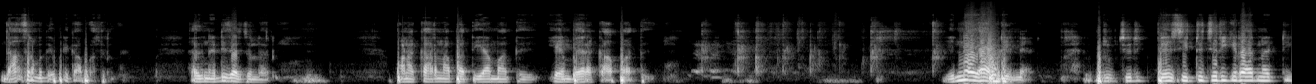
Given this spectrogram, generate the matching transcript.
இந்த ஆசிரமத்தை எப்படி காப்பாற்றுறது அதுக்கு நட்டி சார் சொல்லார். பணக்காரனா பார்த்து ஏமாத்து என் பேரை காப்பாத்து. என்னையா அப்படின்னு? சிரி பேசிட்டு சிரிக்கிறார் நட்டி.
